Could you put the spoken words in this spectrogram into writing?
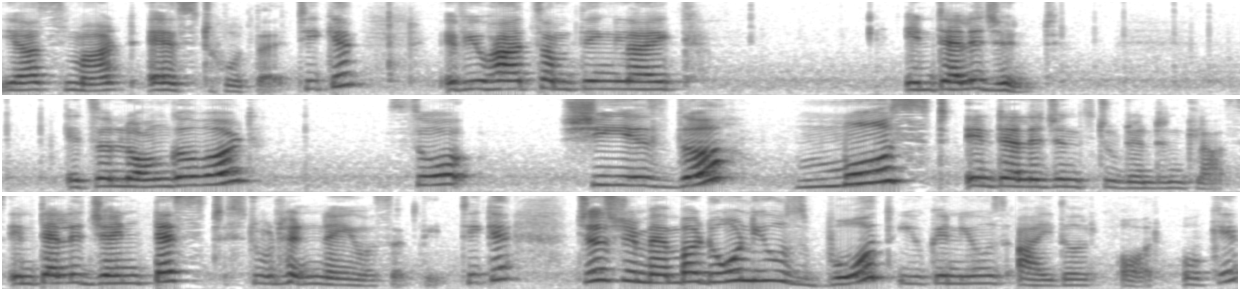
या smartest होता है ठीक है if you had something like intelligent it's a longer word so she is the most intelligent student in class intelligentest student नहीं हो सकती ठीक है just remember don't use both you can use either or okay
